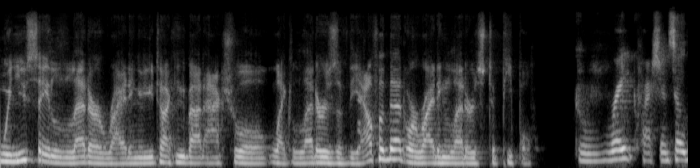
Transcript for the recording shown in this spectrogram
when you say letter writing, are you talking about actual like letters of the alphabet or writing letters to people? Great question. So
